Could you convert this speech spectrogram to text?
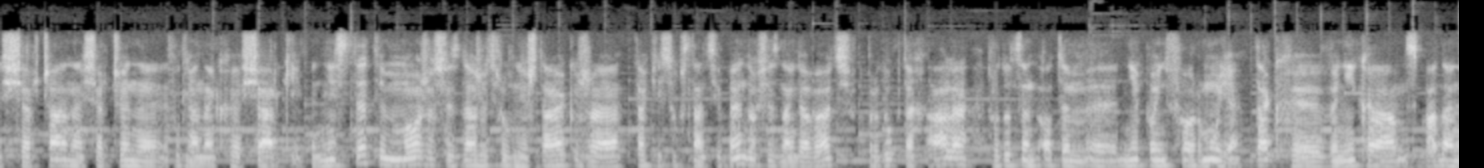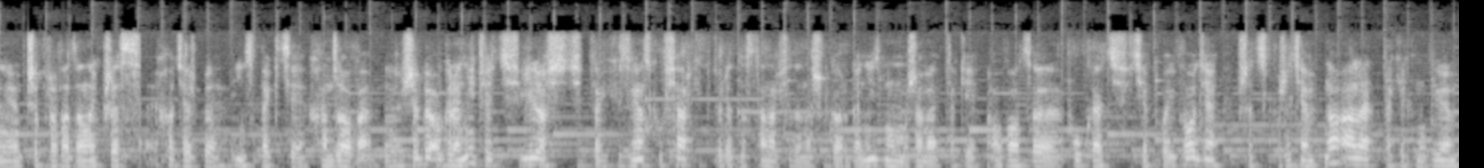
siarczane, siarczyny, dwutlenek siarki. Niestety może się zdarzyć również tak, że takie substancje będą się znajdować w produktach, ale producent o tym nie poinformuje. Tak wynika z badań przeprowadzonych przez chociażby inspekcje handlowe. Żeby ograniczyć ilość takich związków siarki, które dostaną się do naszego organizmu, organizmu. Możemy takie owoce płukać w ciepłej wodzie przed spożyciem, no ale tak jak mówiłem,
